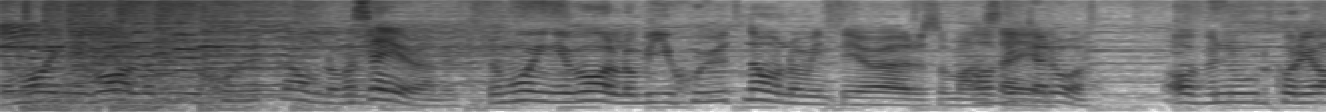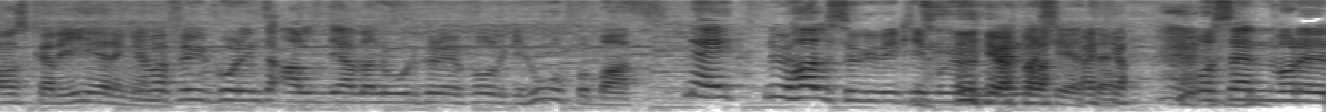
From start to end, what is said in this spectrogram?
De har ju inget val, de blir ju skjutna om de... Vad säger du Anders? De har ju inget val, de blir ju skjutna om de inte gör som man Av säger. vilka då? Av nordkoreanska regeringen. Ja, varför går inte allt jävla Nordkorea-folk ihop och bara Nej, nu halshugger vi Kim Jong-Un med en machete. Och sen var det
